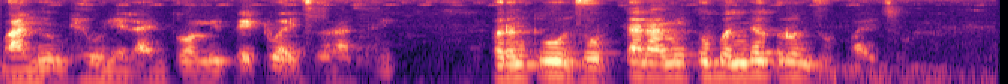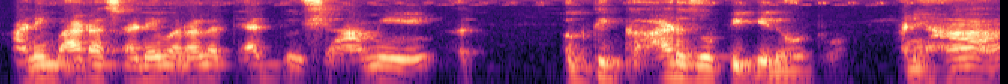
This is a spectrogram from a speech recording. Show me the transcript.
बांधून ठेवलेला आणि तो आम्ही पेटवायचो रात्री. परंतु झोपताना आम्ही तो बंद करून झोपायचो. आणि बारा साडेबाराला त्याच दिवशी आम्ही अगदी गाढ झोपी गेलो होतो. आणि हा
